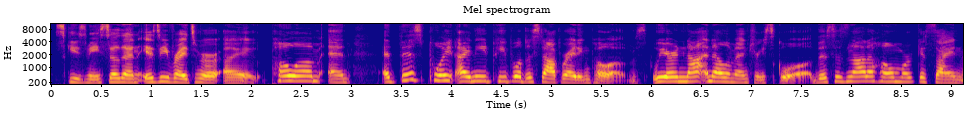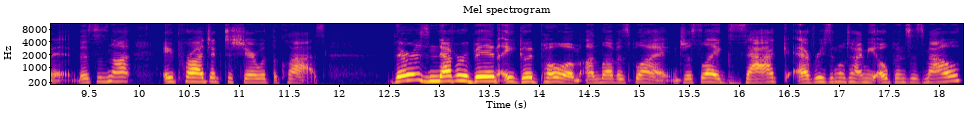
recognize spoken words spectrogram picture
Excuse me. So then Izzy writes her a poem, and at this point, I need people to stop writing poems. We are not in elementary school. This is not a homework assignment. This is not a project to share with the class. There has never been a good poem on Love is Blind. Just like Zach, every single time he opens his mouth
